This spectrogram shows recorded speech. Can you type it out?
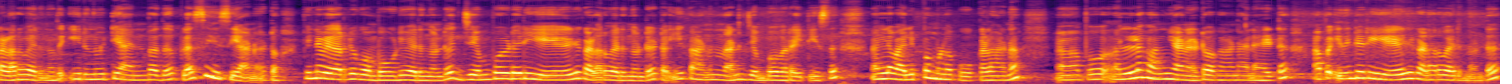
കളർ വരുന്നത് ഇരുന്നൂറ്റി അൻപത് പ്ലസ് സി സി ആണ് കേട്ടോ. പിന്നെ വേറൊരു കോംബോ കൂടി വരുന്നുണ്ട്. ജംബോയുടെ ഒരു ഏഴ് കളർ വരുന്നുണ്ട് കേട്ടോ. ഈ കാണുന്നതാണ് ജംബോ വെറൈറ്റീസ് നല്ല വലിപ്പമുള്ള പൂക്കളാണ്. അപ്പോൾ നല്ല ഭംഗിയാണ് കേട്ടോ കാണാനായിട്ട്. അപ്പോൾ ഇതിന്റെ ഒരു ഏഴ് കളർ വരുന്നുണ്ട്.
